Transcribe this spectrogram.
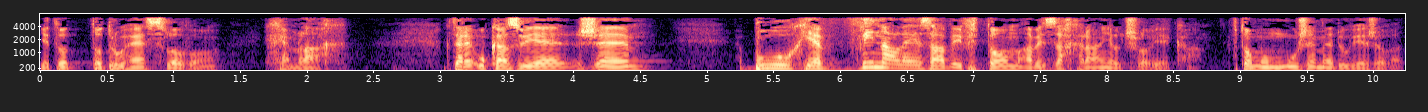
Je to to druhé slovo, chemlach, které ukazuje, že Bůh je vynalézavý v tom, aby zachránil člověka. V tomu můžeme důvěřovat.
